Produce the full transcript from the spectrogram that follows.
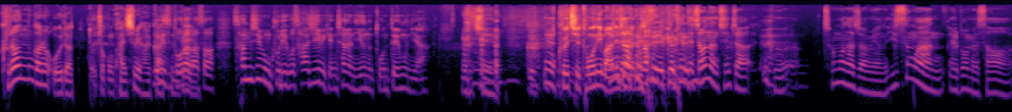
그런 거는 오히려 또 조금 관심이 갈것 여기서 같은데. 돌아가서 3집은 구리고 4집이 괜찮은 이유는 돈 때문이야. 그렇지. 그렇지 돈이 많이 들었네. 근데 저는 진짜 그 첨언하자면 이승환 앨범에서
